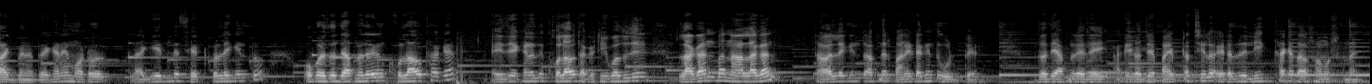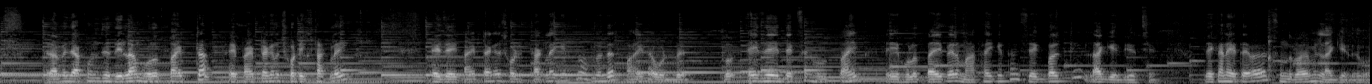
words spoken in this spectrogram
লাগবে না। তো এখানে মোটর লাগিয়ে দিলে সেট করলে কিন্তু ওপরে যদি আপনাদের এখানে খোলাও থাকে, এই যে এখানে যদি খোলাও থাকে, ঠিক টিউবওয়েল যদি লাগান বা না লাগান, তাহলে কিন্তু আপনার পানিটা কিন্তু উঠবে। যদি আপনার যে আগেকার যে পাইপটা ছিল, এটা যদি লিক থাকে, তাও সমস্যা নাই। আমি যখন যে দিলাম হলুদ পাইপটা এই পাইপটা কিন্তু সঠিক থাকলেই, এই যে এই পাইপটা কিন্তু সঠিক থাকলেই কিন্তু আপনাদের পানিটা উঠবে। তো এই যে দেখছেন, হলুদ পাইপ এই হলুদ পাইপের মাথায় কিন্তু আমি চেক বাল্বটি লাগিয়ে দিয়েছি। এখানে এটা এবার সুন্দরভাবে আমি লাগিয়ে দেবো।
